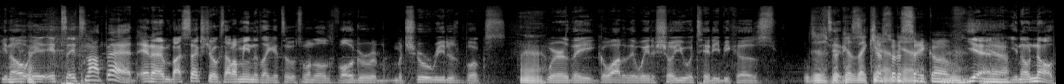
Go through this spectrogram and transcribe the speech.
You know, it, it's it's not bad. And um, by sex jokes, I don't mean it like it's, it's one of those vulgar, mature readers books Yeah. where they go out of their way to show you a titty because Just titties. because they can. Just for the yeah. sake of Yeah, you know, no.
